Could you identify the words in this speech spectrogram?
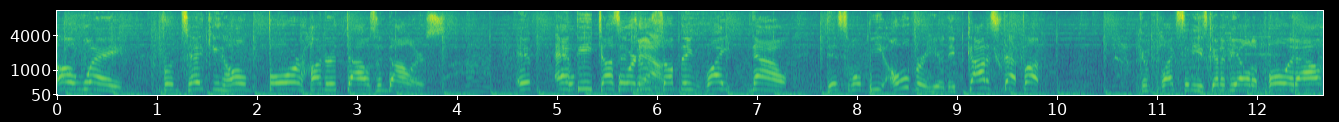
away from taking home $400,000. If Envy doesn't Four do down. something right now, this will be over here. They've got to step up. Complexity is going to be able to pull it out,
